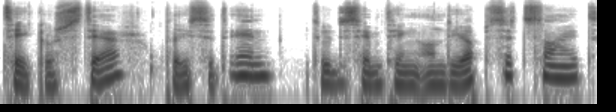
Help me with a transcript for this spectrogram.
Take your stair, place it in, do the same thing on the opposite side,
